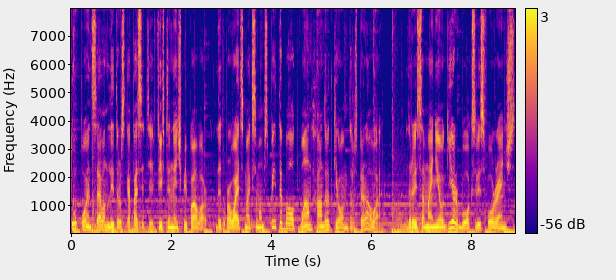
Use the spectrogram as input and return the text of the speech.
2.7 liters capacity, 15 HP power, that provides maximum speed about 100 km per hour. There is a manual gearbox with 4 ranges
